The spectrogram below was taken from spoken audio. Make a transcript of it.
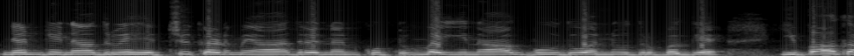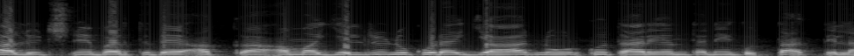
ನನಗೇನಾದರೂ ಹೆಚ್ಚು ಕಡಿಮೆ ಆದರೆ ನನ್ನ ಕುಟುಂಬ ಏನಾಗ್ಬೋದು ಅನ್ನೋದ್ರ ಬಗ್ಗೆ ಇವಾಗ ಆಲೋಚನೆ ಬರ್ತಿದೆ. ಅಕ್ಕ, ಅಮ್ಮ ಎಲ್ಲರೂ ಕೂಡ ಯಾರು ನೋಡ್ಕೋತಾರೆ ಅಂತಲೇ ಗೊತ್ತಾಗ್ತಿಲ್ಲ.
